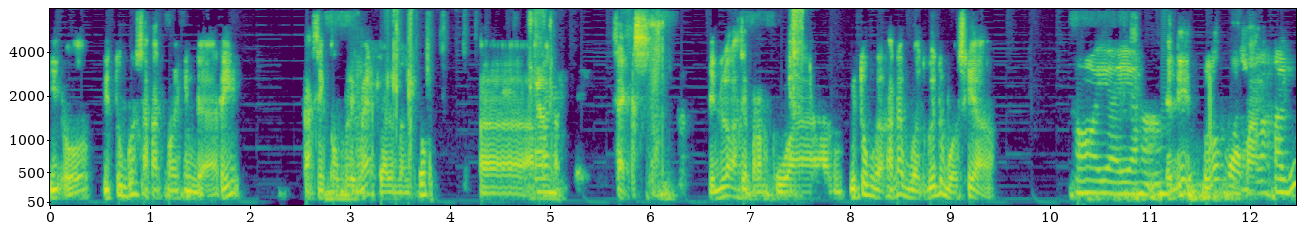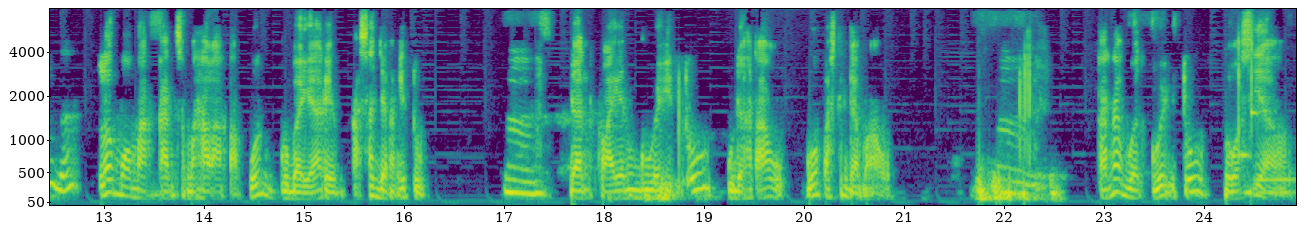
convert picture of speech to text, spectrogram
IO itu gue sangat menghindari kasih komplimen dalam bentuk eh, apa Ya. namanya, seks. Jadi lo kasih perempuan itu enggak karena buat gue itu bosial. Oh iya iya. Jadi lo mau Masuk ma- akal juga. lo mau makan semahal apa pun gue bayarin, asal jangan itu. Hmm. Dan klien gue itu udah tahu, gue pasti nggak mau. Hmm. Karena buat gue itu bosial.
